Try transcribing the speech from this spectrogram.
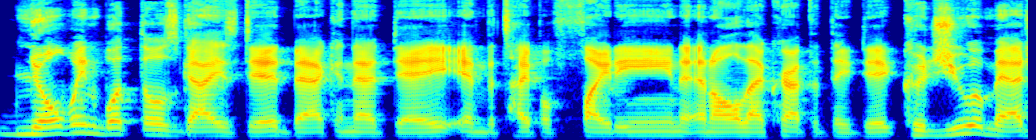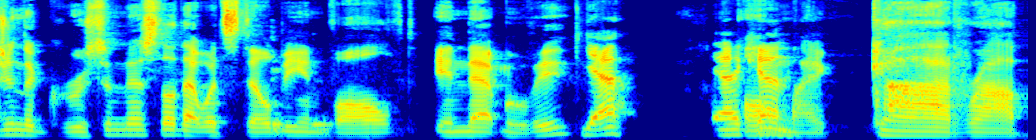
knowing what those guys did back in that day and the type of fighting and all that crap that they did, could you imagine the gruesomeness though that would still be involved in that movie? yeah yeah, i can. Oh my god, Rob,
